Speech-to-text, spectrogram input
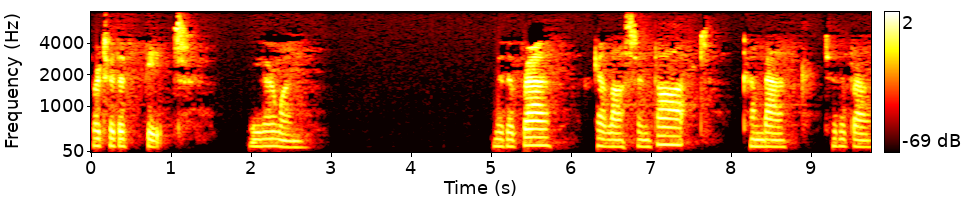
or to the feet, either one. With a breath, get lost in thought, come back to the breath.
